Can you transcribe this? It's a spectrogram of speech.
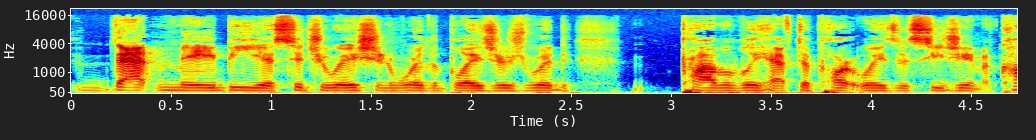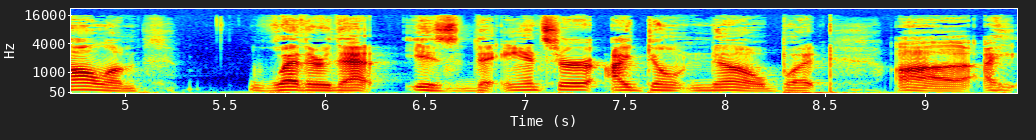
that may be a situation where the Blazers would probably have to part ways with CJ McCollum. Whether that is the answer, I don't know, but uh, I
